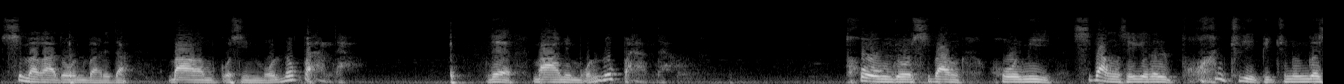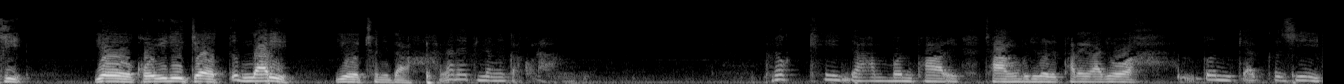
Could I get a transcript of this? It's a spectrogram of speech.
심화가 도온 말이다. 마음꽃이 몰록 바란다. 내 마음이 몰록 바란다. 통조 시방 호미 시방 세계를 환출이 비추는 것이 여 고일이 저 뜬날이 여천이다 빛난 것 같구나. 그렇게 이제 한번 발 장부지를 발해가지고 한 번 깨끗이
